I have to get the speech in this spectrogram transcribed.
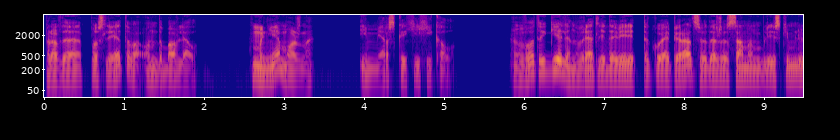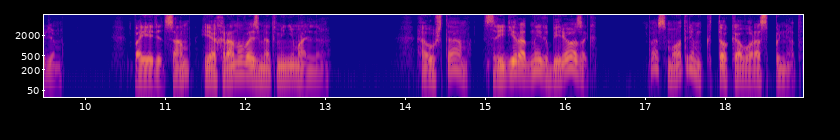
Правда, после этого он добавлял «мне можно» и мерзко хихикал. Вот и Гелен вряд ли доверит такую операцию даже самым близким людям. Поедет сам и охрану возьмет минимальную. А уж там, среди родных березок, посмотрим, кто кого распнет.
